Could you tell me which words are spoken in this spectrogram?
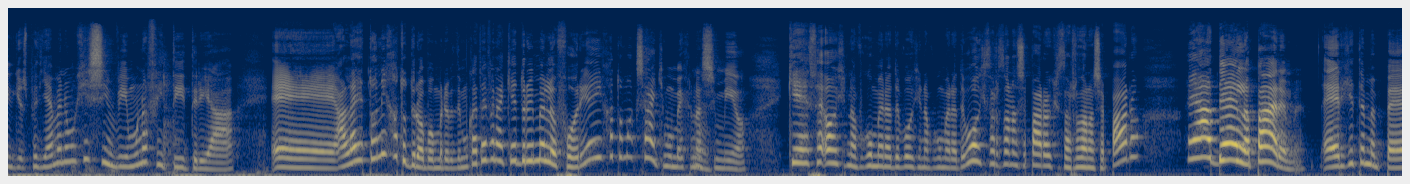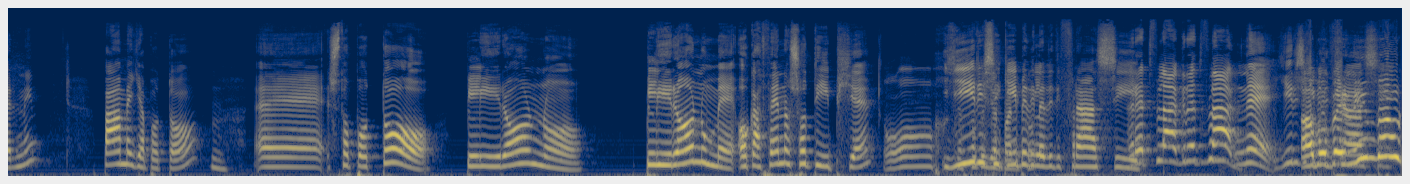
ίδιος. Παιδιά, εμένα μου είχε συμβεί, ήμουν φοιτήτρια. Ε, αλλά τον είχα τον τρόπο μου, ρε παιδί μου. Κατέβαινα κέντρο ή με λεωφορεία, είχα το μαξάκι μου μέχρι ένα σημείο. Και θε, όχι να βγούμε ραντεβού, όχι να βγούμε ραντεβού, όχι θα έρθω να σε πάρω, όχι θα έρθω να σε πάρω. Ε, άντε, έλα, πάρε με. Έρχεται, με παίρνει, πάμε για ποτό. Ε, στο ποτό πληρώνω. Πληρώνουμε ο καθένας ό,τι ήπια. Γύρισε και είπε δηλαδή τη φράση. Red flag, red flag. Ναι, γύρισε Από και 50 είπε τη φράση. ο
